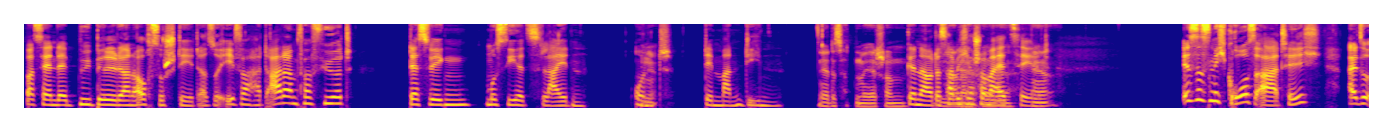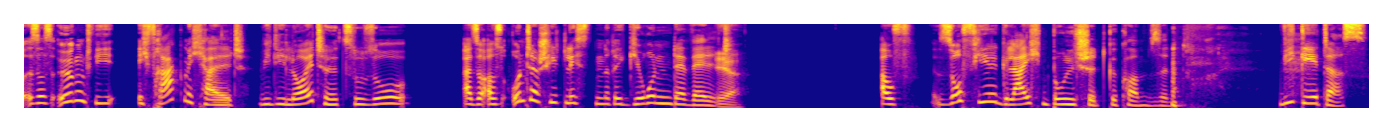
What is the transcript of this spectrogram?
Was ja in der Bibel dann auch so steht. Also Eva hat Adam verführt, deswegen muss sie jetzt leiden und dem Mann dienen. Ja, das hatten wir ja schon. Genau, das habe ich ja schon mal erzählt. Ja. Ist es nicht großartig? Also ist es irgendwie, ich frage mich halt, wie die Leute zu so, also aus unterschiedlichsten Regionen der Welt Ja. auf so viel gleichen Bullshit gekommen sind. Wie geht das?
